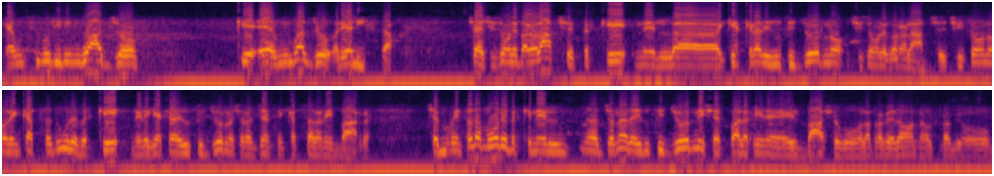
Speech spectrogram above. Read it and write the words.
è un tipo di linguaggio che è un linguaggio realista, cioè ci sono le parolacce perché nella chiacchierata di tutto il giorno ci sono le parolacce, ci sono le incazzature perché nelle chiacchierate di tutto il giorno c'è la gente incazzata nei bar. C'è il momento d'amore perché nel, nella giornata di tutti i giorni c'è poi alla fine il bacio con la propria donna o il proprio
